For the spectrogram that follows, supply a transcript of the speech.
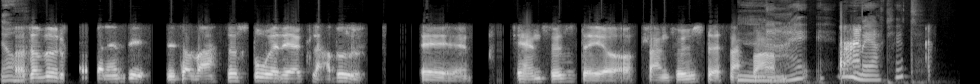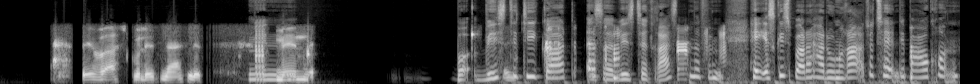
Nå. Og så ved du, hvordan det, det så var. Så stod jeg der og klappede øh, til hans fødselsdag og sang fødselsdagssang for ham. Nej, mærkeligt. Det var sgu lidt mærkeligt. Men, Men hvor, vidste de godt, altså vidste resten af familien... Hey, jeg skal spørge dig, har du en radio tændt i baggrunden?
